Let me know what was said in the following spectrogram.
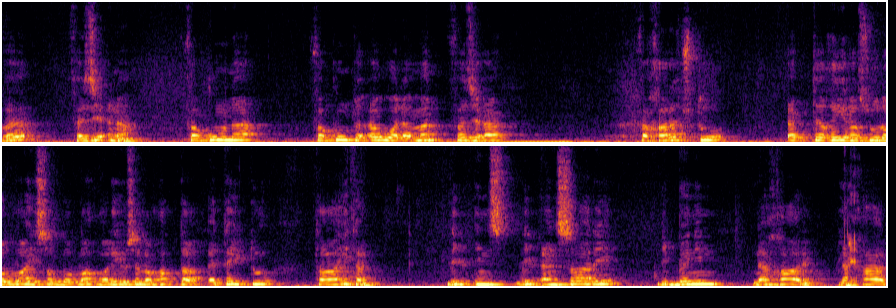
وفزعنا فقمنا فكنت أول من فزع فخرجت أبتغي رسول الله صلى الله عليه وسلم حتى أتيت طائتا للإنس للأنصار لبني نخار نحار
